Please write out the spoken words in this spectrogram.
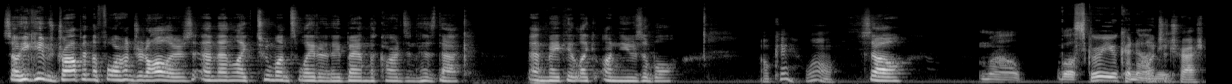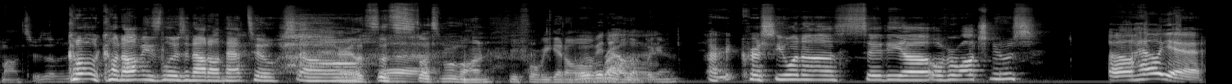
So he keeps dropping the four hundred dollars, and then like two months later, they ban the cards in his deck and make it like unusable. Okay, well, So well, well, screw you, Konami. bunch of trash monsters over there. Ko- Konami's losing out on that too. So all right, let's let's let's move on before we get all riled on. up again. all right, Chris, you wanna say the uh, Overwatch news? Oh hell yeah!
